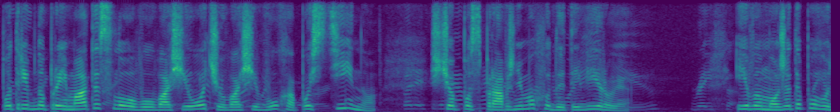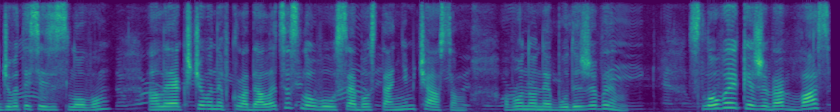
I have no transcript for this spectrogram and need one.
Потрібно приймати Слово у ваші очі, у ваші вуха постійно, щоб по-справжньому ходити вірою. І ви можете погоджуватися зі словом, але якщо ви не вкладали це слово у себе останнім часом, воно не буде живим. Слово, яке живе в вас,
